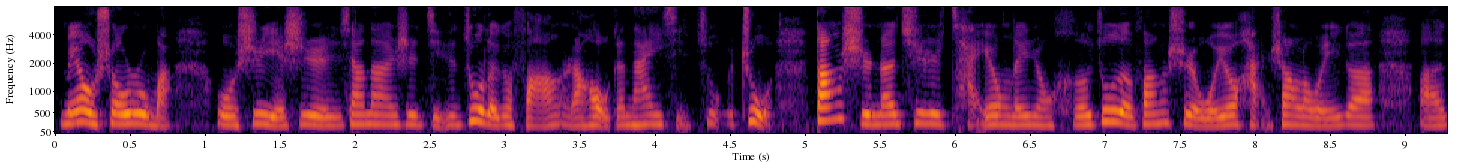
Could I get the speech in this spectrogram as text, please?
没有收入嘛，我是也是相当于是姐姐租了个房，然后我跟她一起住住。当时呢，其实采用了一种合租的方式，我又喊上了我一个呃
